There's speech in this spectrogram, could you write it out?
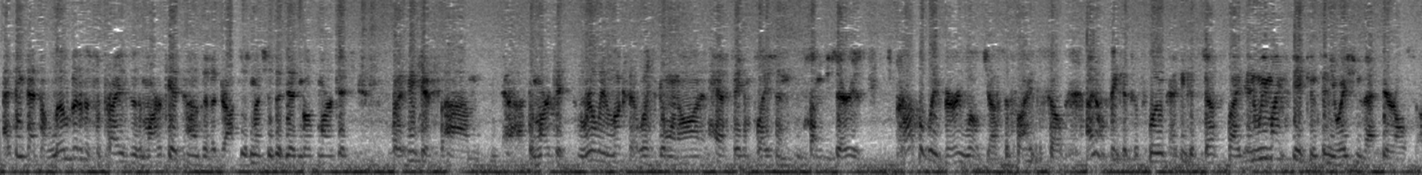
I think that's a little bit of a surprise to the market uh, that it dropped as much as it did in both markets. But I think if um, uh, the market really looks at what's going on and has taken place in, in some of these areas, probably very well justified. So I don't think it's a fluke. I think it's justified, and we might see a continuation of that here also.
